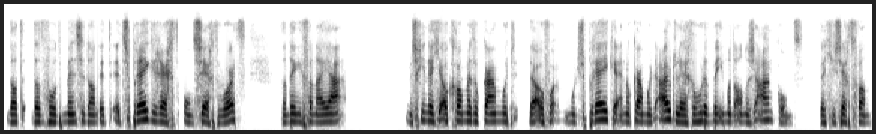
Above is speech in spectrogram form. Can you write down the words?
dat, dat bijvoorbeeld mensen dan het, het spreekrecht ontzegd wordt. Dan denk ik van, nou ja, misschien dat je ook gewoon met elkaar moet, daarover moet spreken en elkaar moet uitleggen hoe dat bij iemand anders aankomt. Dat je zegt van,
